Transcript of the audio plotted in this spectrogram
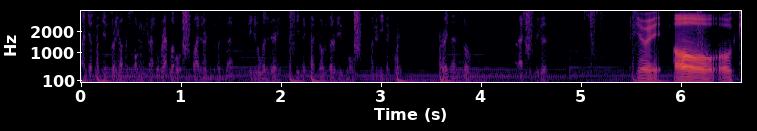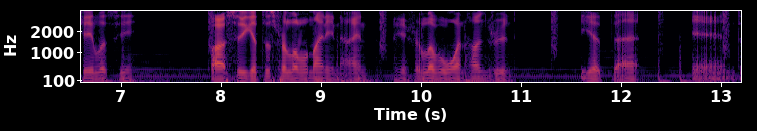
I something trash. We're at level 5 already, so it's bad. Age of legendary. Apex max, so it's very useful. 100 Apex points. Alright then, so it's actually pretty good. Okay, wait. Oh, okay, let's see. Uh, so you get this for level 99. Okay, for level 100, you get that. And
